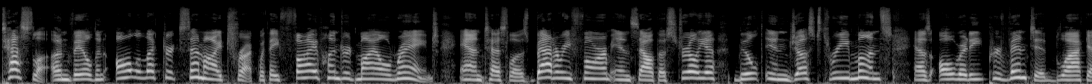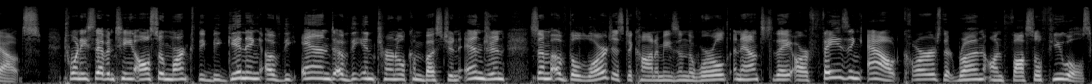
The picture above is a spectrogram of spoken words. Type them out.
Tesla unveiled an all electric semi truck with a 500 mile range, and Tesla's battery farm in South Australia, built in just three months, has already prevented blackouts. 2017 also marked the beginning of the end of the internal combustion engine, some of the largest economies in the world announced they are phasing out cars that run on fossil fuels,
